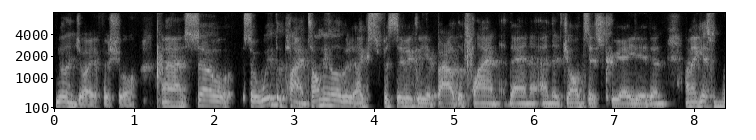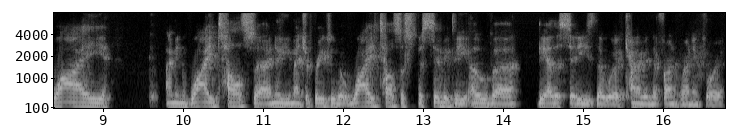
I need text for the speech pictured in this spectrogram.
you'll enjoy it for sure. Uh, so, so with the plant, tell me a little bit like specifically about the plant then and the jobs it's created, and and I guess why I mean, why Tulsa? I know you mentioned briefly, but why Tulsa specifically over the other cities that were kind of in the front running for it?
